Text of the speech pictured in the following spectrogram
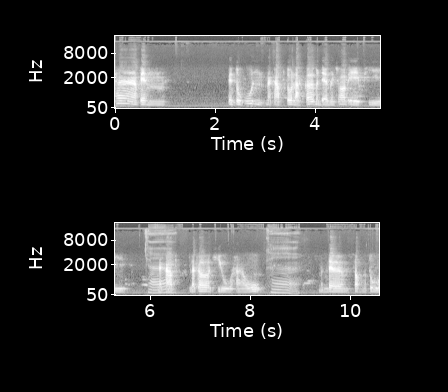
ถ้าเป็น เป็นตัวหุ้นนะครับ ตัวหลักก็เหมือนเดิมมันชอบ AP ค่ะนะครับ แล้วก็ Q House ค่ะเหมือนเดิมสองตัว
